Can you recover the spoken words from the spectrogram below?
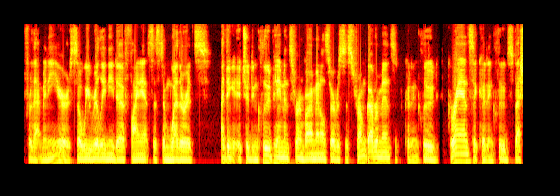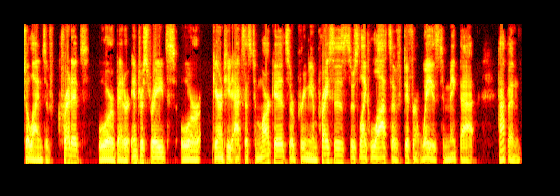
for that many years. So we really need a finance system, whether it's I think it should include payments for environmental services from governments. It could include grants. It could include special lines of credit. or better interest rates or guaranteed access to markets or premium prices. There's like lots of different ways to make that happen,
